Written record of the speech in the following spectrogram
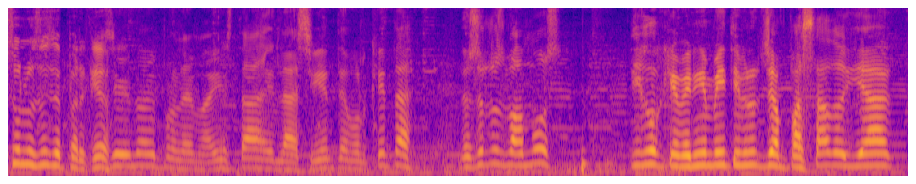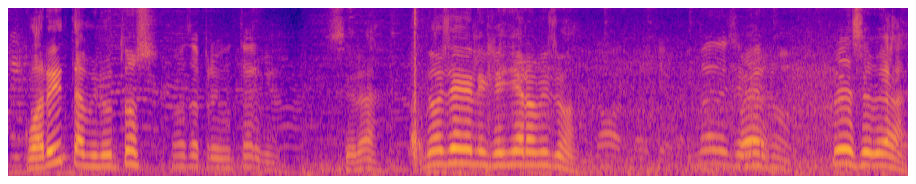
Puso luces de parqueo. Sí, no hay problema. Ahí está la siguiente volqueta. Nosotros vamos. Dijo que venían 20 minutos, ya han pasado ya 40 minutos. Vamos a preguntar, güey. ¿Será? No llega el ingeniero mismo. Y Nada de llegar, Bueno, no. cuídese, vea.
